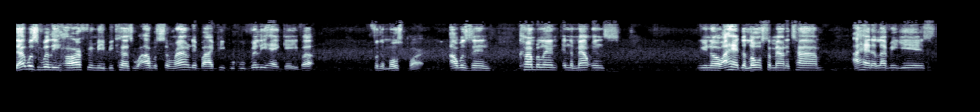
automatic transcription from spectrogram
That was really hard for me because I was surrounded by people who really had gave up for the most part. I was in Cumberland in the mountains. You know, I had the lowest amount of time. I had 11 years.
